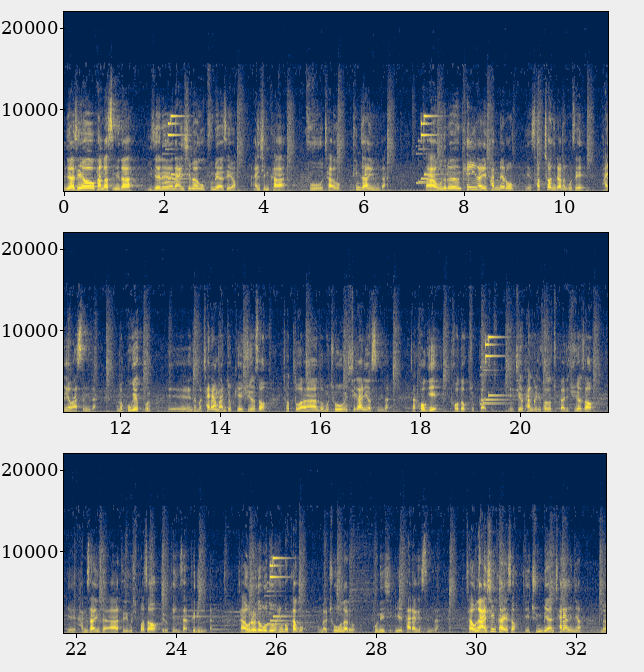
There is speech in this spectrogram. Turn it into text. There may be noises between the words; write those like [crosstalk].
안녕하세요. 반갑습니다. 이제는 안심하고 구매하세요. 안심카 부자욱 팀장입니다. 자, 오늘은 K9 판매로 예, 서천이라는 곳에 다녀왔습니다. 정말 고객분, 예, 정말 차량 만족해 주셔서 저 또한 너무 좋은 시간이었습니다. 자, 거기에 더덕주까지, 예, 지금 당근이 더덕주까지 주셔서 예, 감사 인사 드리고 싶어서 이렇게 인사 드립니다. 자, 오늘도 모두 행복하고 정말 좋은 하루 보내시길 바라겠습니다. 자, 오늘 안심카에서 예, 준비한 차량은요,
